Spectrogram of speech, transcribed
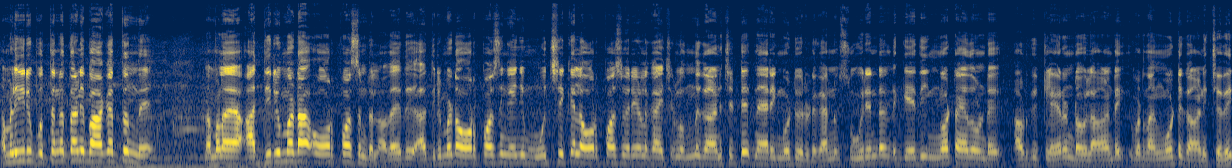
നമ്മൾ ഈ ഒരു പുത്തനത്താണി ഭാഗത്തുനിന്ന് നമ്മളെ അതിരുമട ഓർപ്പാസ് ഉണ്ടല്ലോ. അതായത് അതിരുമട ഓർപ്പാസും കഴിഞ്ഞ് മൂച്ചിക്കൽ ഓർപ്പാസ് വരെയുള്ള കാഴ്ചകൾ ഒന്ന് കാണിച്ചിട്ട് നേരെ ഇങ്ങോട്ട് വരും. കാരണം സൂര്യന്റെ ഗതി ഇങ്ങോട്ടായതുകൊണ്ട് അവർക്ക് ക്ലിയർ ഉണ്ടാവില്ല. അതുകൊണ്ട് ഇവിടുന്ന് അങ്ങോട്ട് കാണിച്ചത്.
